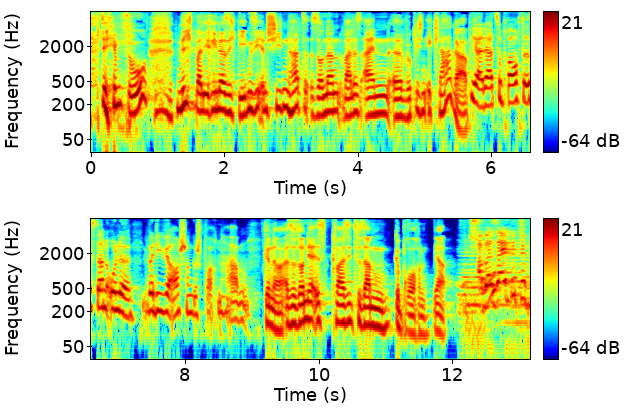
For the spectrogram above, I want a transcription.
dem so? Nicht, weil Irina sich gegen sie entschieden hat, sondern weil es einen äh, wirklichen Eklat gab. Ja, dazu brauchte es dann Ulle, über die wir auch schon gesprochen haben. Genau, also Sonja ist quasi zusammengebrochen, ja. Aber sei bitte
